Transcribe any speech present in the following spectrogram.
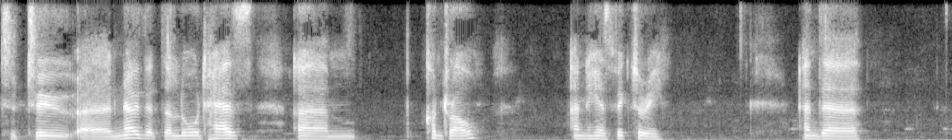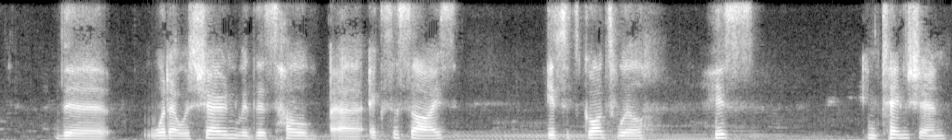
to, to uh, know that the Lord has um, control and He has victory. And the the what I was shown with this whole uh, exercise is it's God's will, His intention,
